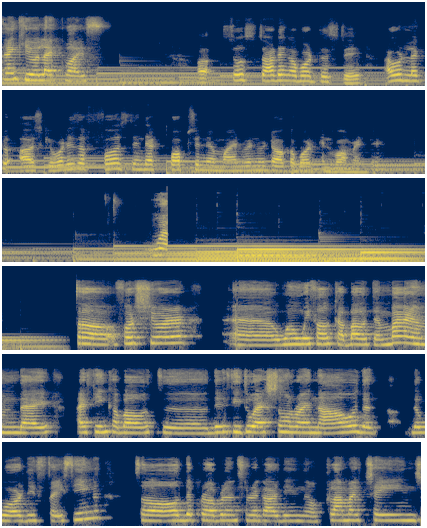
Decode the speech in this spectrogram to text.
Thank you, likewise. Uh, so, starting about this day, I would like to ask you what is the first thing that pops in your mind when we talk about Environment Day? For sure, uh, when we talk about Environment Day, I think about uh, the situation right now that the world is facing. So all the problems regarding you know, climate change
